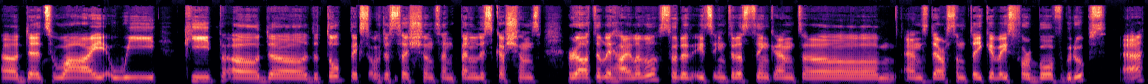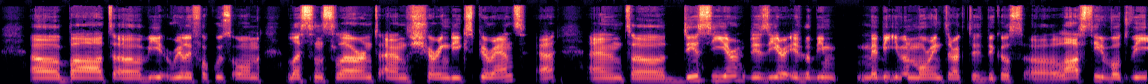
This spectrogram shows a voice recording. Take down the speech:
uh, that's why we keep uh, the the topics of the sessions and panel discussions relatively high level so that it's interesting and um, and there are some takeaways for both groups uh, but uh, we really focus on lessons learned and sharing the experience and uh, this year this year it will be maybe even more interactive because uh, last year what we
